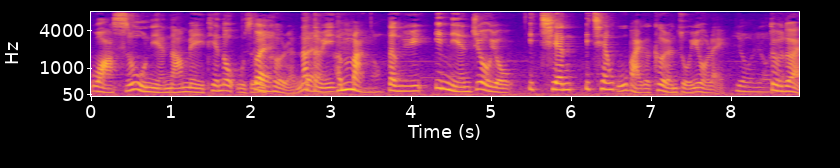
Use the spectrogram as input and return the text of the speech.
哇，十五年呐，每天都五十个客人，那等于很满哦，等于一年就有一千一千五百个客人左右嘞，有有，对不对？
